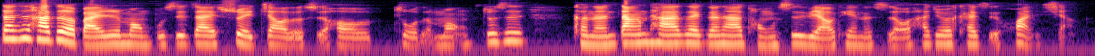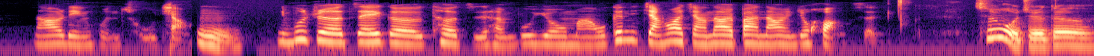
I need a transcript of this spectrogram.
但是他这个白日梦不是在睡觉的时候做的梦，就是可能当他在跟他同事聊天的时候，他就会开始幻想，然后灵魂出窍。嗯，你不觉得这个特质很不优吗？我跟你讲话讲到一半，然后你就晃神。其实我觉得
